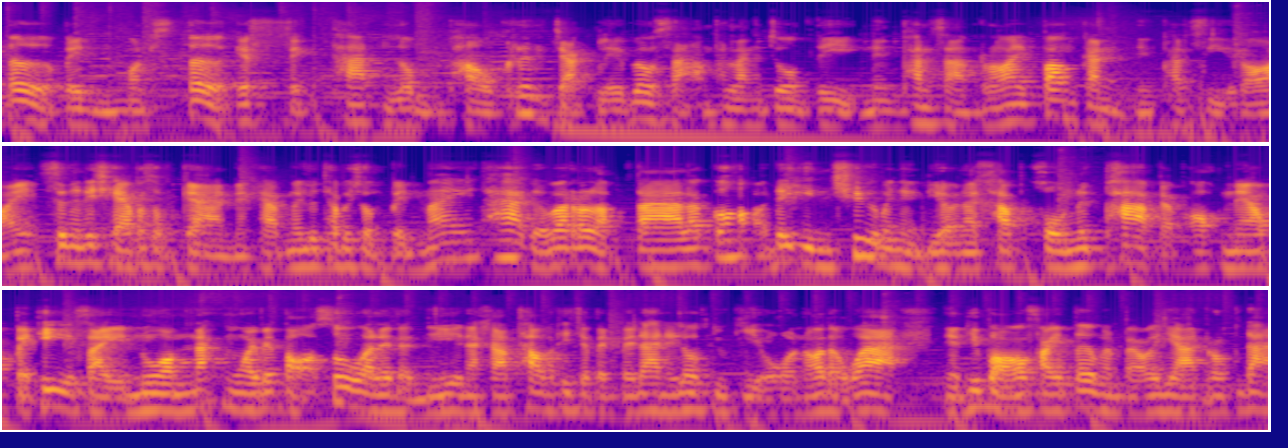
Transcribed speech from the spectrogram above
เตอร์เป็นมอนสเตอร์เอฟเฟกต์ธาตุลมเผาเครื่องจักรเลเวล3พลังโจมตี1,300 ป้องกัน 1,400 ซึ่งอันนี้แชร์ประสบการณ์นะครับ ไม่รู้ท่านผู้ชมเป็นไหมถ้าเกิดว่าเราหลับตาแล้วก็ได้ยินชื่อมันอย่างเดียวนะครับ คงนึกภาพแบบออกแนวเป็ดที่ใส่นวมนักมวยไปต่อสู้อะไรแบบนี้นะครับ เท่าที่จะเป็นไปได้ในโลกยูกิโอเนาะแต่ว่าอย่างที่บอกว่าไฟเตอร์มันแปลว่ายานรบได้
